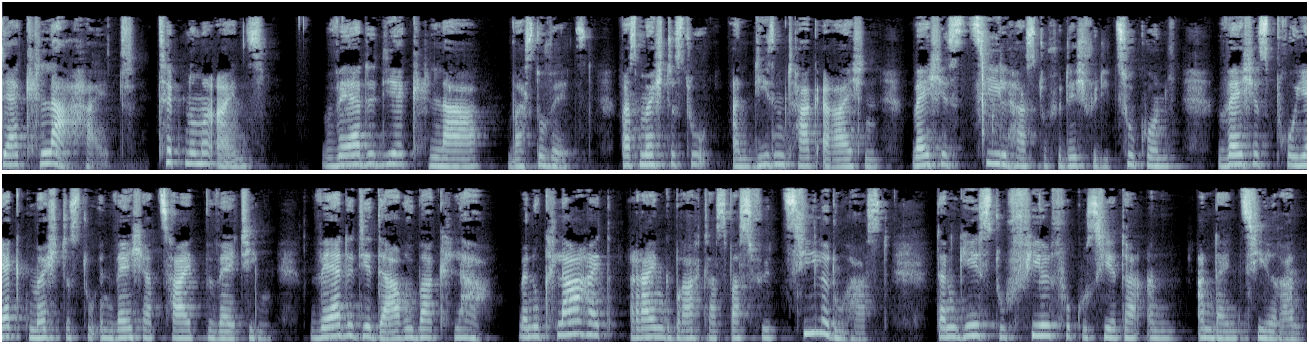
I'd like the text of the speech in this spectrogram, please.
der Klarheit. Tipp Nummer eins werde dir klar, was du willst. Was möchtest du an diesem Tag erreichen? Welches Ziel hast du für dich für die Zukunft? Welches Projekt möchtest du in welcher Zeit bewältigen? Werde dir darüber klar. Wenn du Klarheit reingebracht hast, was für Ziele du hast, dann gehst du viel fokussierter an, an dein Ziel ran.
